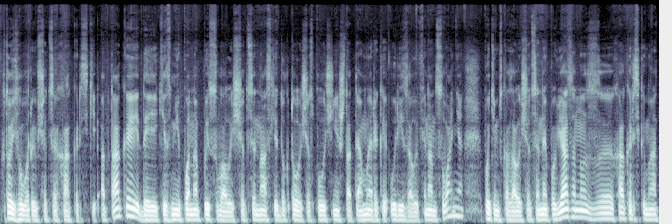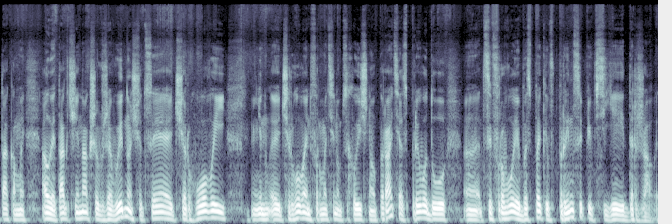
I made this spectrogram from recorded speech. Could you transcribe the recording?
Хтось говорив, що це хакерські атаки. Деякі змі понаписували, що це наслідок того, що Сполучені Штати Америки урізали фінансування. Потім сказали, що це не пов'язано з хакерськими атаками, але так чи інакше вже видно, що це черговий е, чергова інформаційно-психологічна операція з приводу е, цифрової безпеки, в принципі, всієї держави.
